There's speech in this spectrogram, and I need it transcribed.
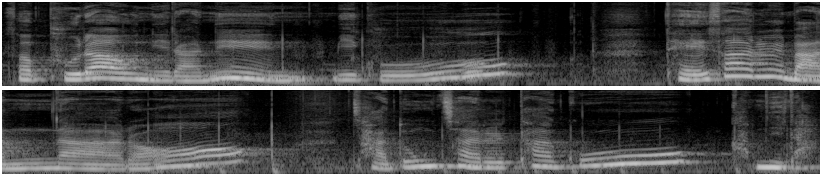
그래서 브라운이라는 미국 대사를 만나러 자동차를 타고 갑니다.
